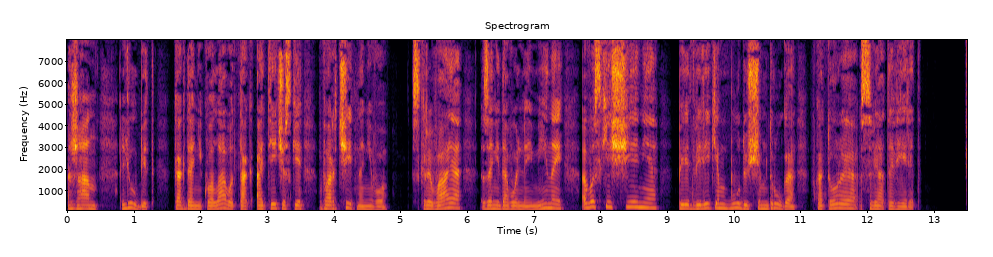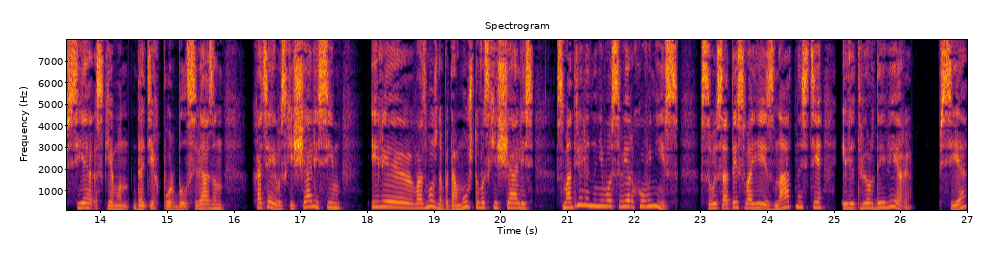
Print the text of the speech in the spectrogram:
Жан любит, когда Никола вот так отечески ворчит на него, скрывая за недовольной миной восхищение перед великим будущим друга, в которое свято верит. Все, с кем он до тех пор был связан, хотя и восхищались им, или, возможно, потому что восхищались, смотрели на него сверху вниз, с высоты своей знатности или твердой веры. Все,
